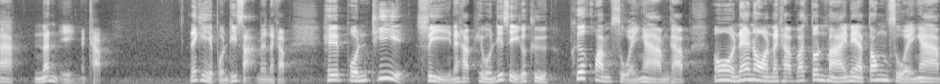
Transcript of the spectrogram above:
มากนั่นเองนะครับนี่คือเหตุผลที่3เลยนะครับ เหตุผลที่4นะครับเหตุผลที่ 4 ก็คือ เพื่อความสวยงามครับ โอ้แน่นอนนะครับว่าต้นไม้เนี่ยต้องสวยงาม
